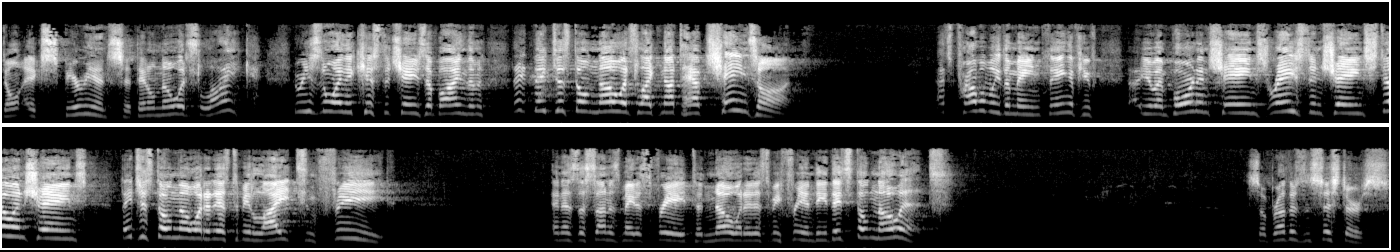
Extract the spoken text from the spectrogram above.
don't experience it, they don't know what it's like. The reason why they kiss the chains that bind them, they, they just don't know what it's like not to have chains on. That's probably the main thing. If you've, you've been born in chains, raised in chains, still in chains, they just don't know what it is to be light and freed. And as the Son has made us free, to know what it is to be free indeed, they still know it. So, brothers and sisters,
